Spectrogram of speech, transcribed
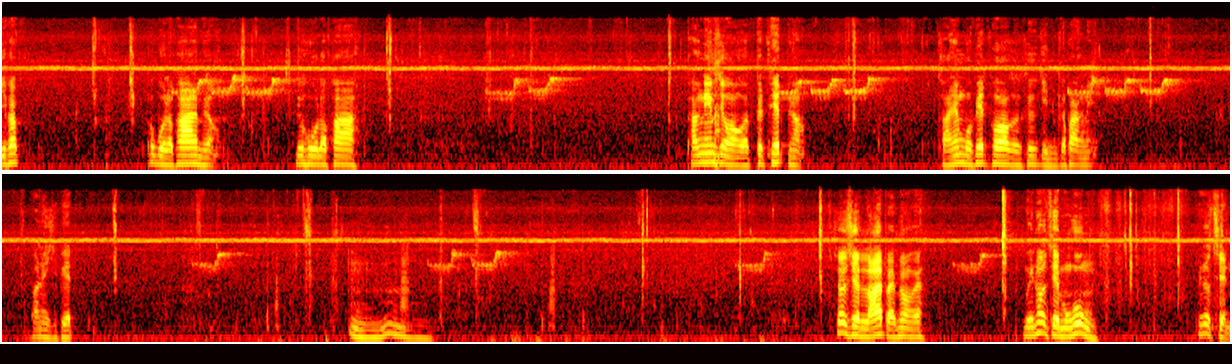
ีพัก พักบัวละพาไหมครับหรือโหระพาพักนี้มันจะออกแบบเผ็ดๆพี่น้องถ้ายังบ่เผ็ดพอก็คือกินกับพักนี้พักนี้สิเผ็ดอืมเส้นเสียนร้ายไปพี่น้องเลยมีเท่าเสียนหมงหุ้งมีเท่าเสียน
